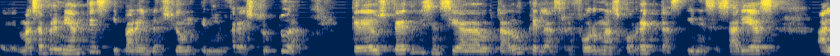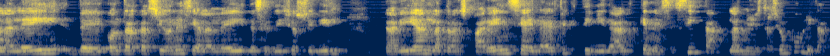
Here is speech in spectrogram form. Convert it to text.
eh, más apremiantes y para inversión en infraestructura. ¿Cree usted, licenciada Hurtado, que las reformas correctas y necesarias a la ley de contrataciones y a la ley de servicio civil darían la transparencia y la efectividad que necesita la administración pública?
